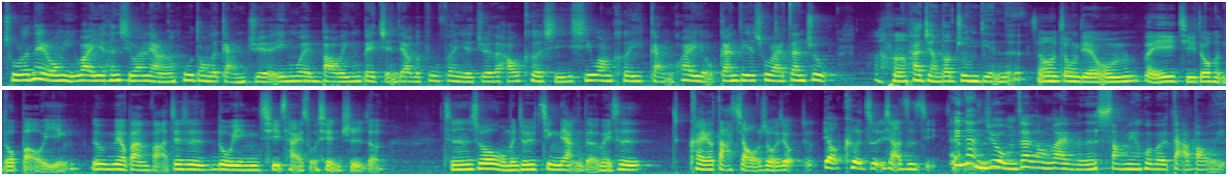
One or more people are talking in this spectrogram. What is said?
除了内容以外，也很喜欢两人互动的感觉，因为爆音被剪掉的部分也觉得好可惜，希望可以赶快有干爹出来赞助。他讲到重点了，讲到重点，我们每一集都很多爆音，就没有办法，就是录音器材所限制的，只能说我们就是尽量的每次。开一个大笑的时候，就就要克制一下自己。哎、欸，那你觉得我们在 Long Live 的上面会不会大爆音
